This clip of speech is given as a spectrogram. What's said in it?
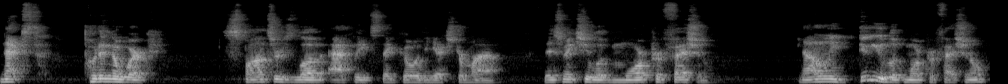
Next, put in the work. Sponsors love athletes that go the extra mile. This makes you look more professional. Not only do you look more professional,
